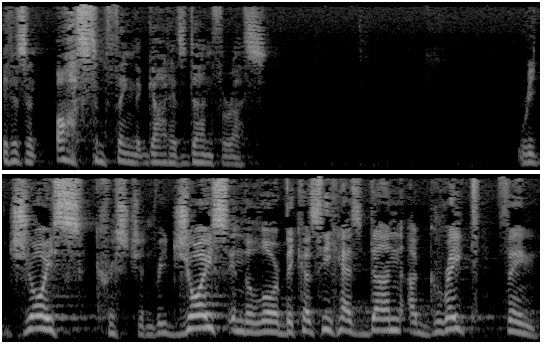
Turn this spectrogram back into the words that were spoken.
It is an awesome thing that God has done for us. Rejoice, Christian. Rejoice in the Lord because he has done a great thing.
